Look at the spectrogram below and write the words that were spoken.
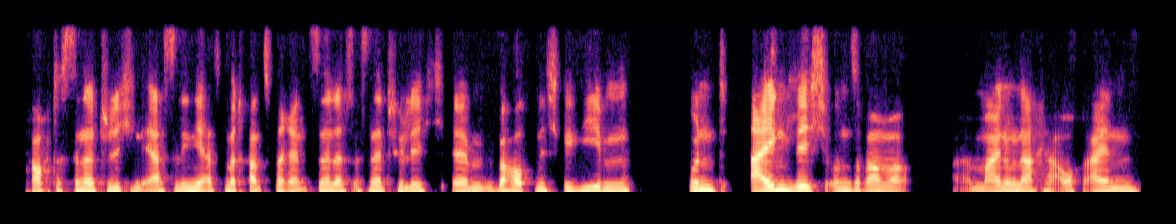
braucht es dann natürlich in erster Linie erstmal Transparenz. Ne? Das ist natürlich ähm, überhaupt nicht gegeben. Und eigentlich unserer Meinung nach ja auch ein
